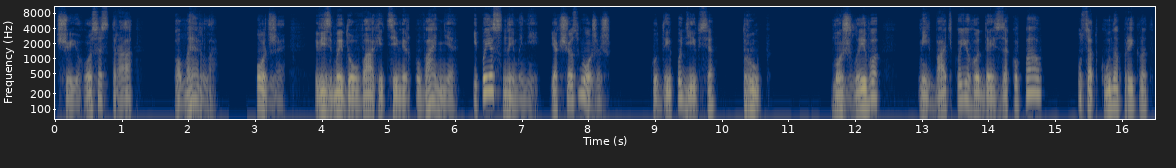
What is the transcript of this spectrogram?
що його сестра померла. Отже, візьми до уваги ці міркування і поясни мені, якщо зможеш, куди подівся труп. Можливо, мій батько його десь закопав, у садку, наприклад.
